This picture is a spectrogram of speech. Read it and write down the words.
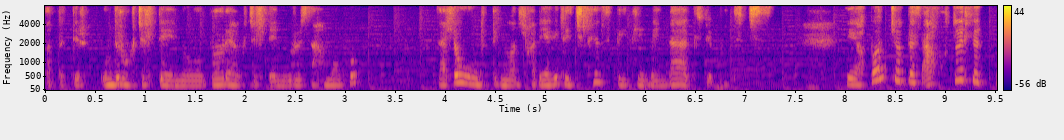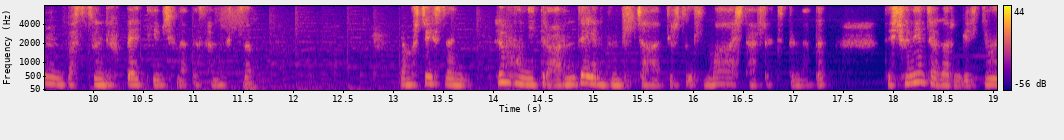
одоо тэр өндөр хөгжилтэй нөө буурай хөгжилтэй юусэн хамаагүй залуу хүн гэдэг нь болохоор яг л ижлэхэн сэтгэдэг юм байна да гэж би бодчихсон. Тэгээ японочдоос авах зүйлүүд нь бас зөндөх байдаг юм шиг надад санагдсан. Ямар ч гэсэн хэв хүний тэр орон зайг нь хөндлөж байгаа тэр зүйл маш таалагддаг надад. Тэгээ шөнийн цагаар ингээл юу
